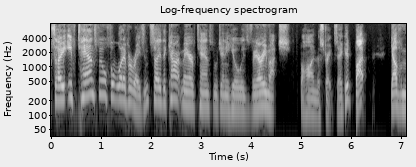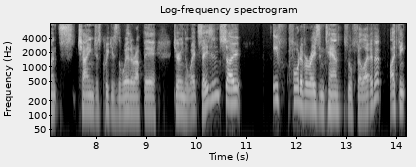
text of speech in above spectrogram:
so if Townsville, for whatever reason, so the current mayor of Townsville, Jenny Hill, is very much behind the street circuit, but governments change as quick as the weather up there during the wet season. So if for whatever reason Townsville fell over, I think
